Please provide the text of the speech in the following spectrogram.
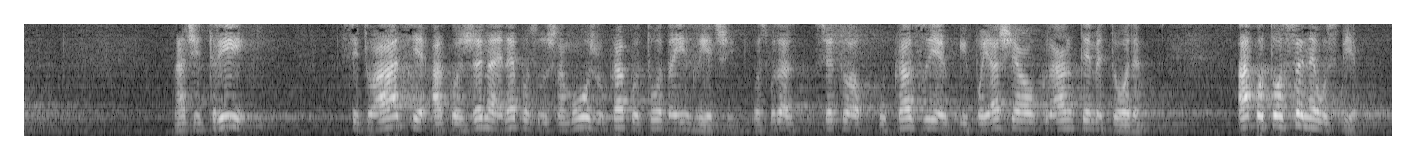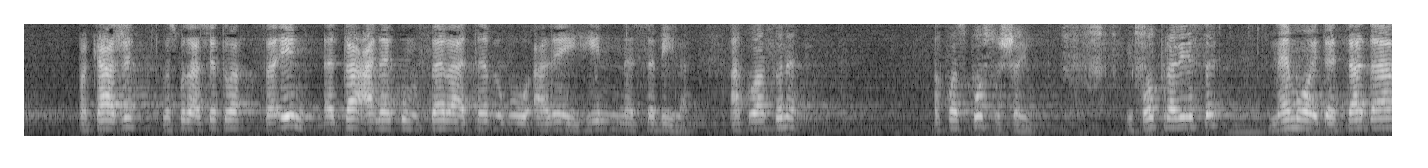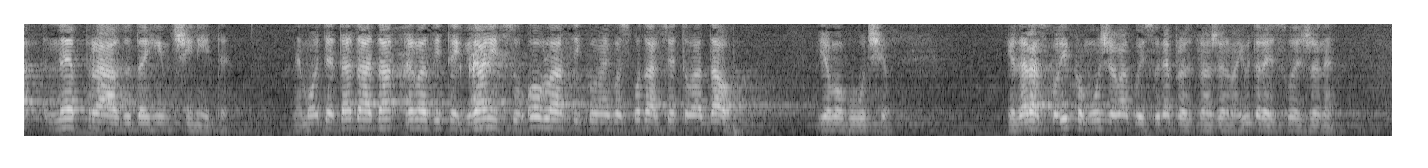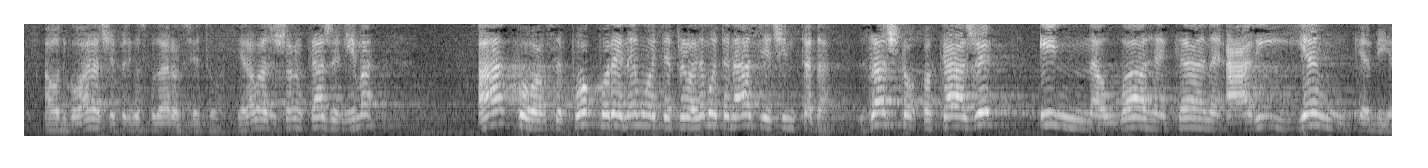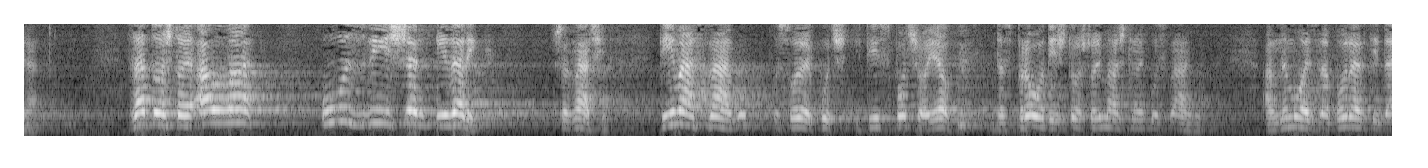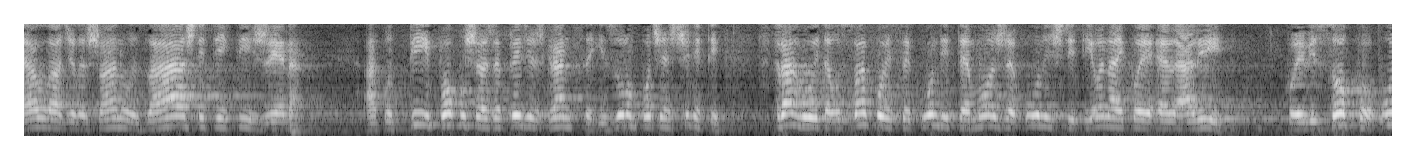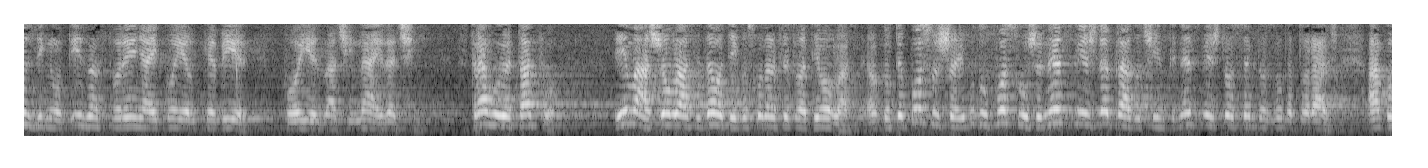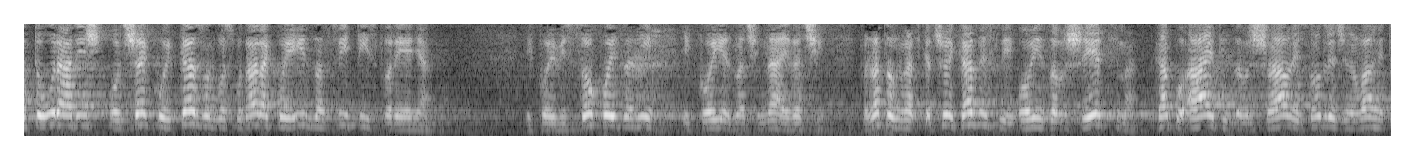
Znači tri situacije, ako žena je neposlušna mužu, kako to da izliječi? Gospodar svjetova ukazuje i pojašnjava u te metode. Ako to sve ne uspije, pa kaže gospodar svjetova فَإِنْ فَلَا تَبْغُوا عَلَيْهِنَّ سَبِيلًا Ako vam se one, ako vas poslušaju, i popravi se, nemojte tada nepravdu da im činite. Nemojte tada da prelazite granicu ovlasti koju je gospodar svjetova dao i omogućio. Jer danas koliko muževa koji su nepravedni prema ženama i udaraju svoje žene, a odgovarat će pred gospodarom svjetova. Jer Allah Žešanom kaže njima, ako vam se pokore, nemojte prelaziti, nemojte tada. Zašto? Pa kaže, Inna Allahe kane alijen kebira. Zato što je Allah uzvišen i velik. Što znači? Ti ima snagu u svojoj kući i ti si počeo, jel, da sprovodiš to što imaš tu neku snagu. Ali nemoj zaboraviti da je Allah Đelešanu zaštitnik tih žena. Ako ti pokušaš da pređeš granice i zulom počneš činiti, strahuj da u svakoj sekundi te može uništiti onaj koji je El Ali, koji je visoko uzdignut iznad stvorenja i koji je kebir, koji je znači najveći. Strahu je takvo. Imaš ovlasti, dao ti je gospodar svjetova ti ovlasti. Ako te poslušaju i budu poslušani, ne smiješ nepravdu činiti, ne smiješ to sebi dozvoliti da to radiš. Ako to uradiš, očekuj kaznu od gospodara koji je iznad svih tih stvorenja. I koji je visoko iznad njih i koji je znači najveći. Pa zato znači, kad čovjek razmisli o ovim završecima, kako ajeti završavaju s određenim Allahom i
